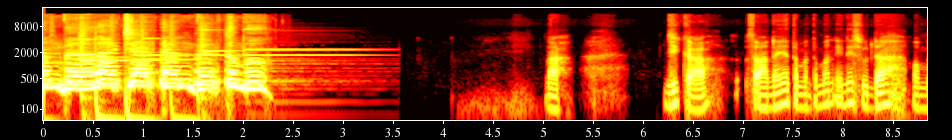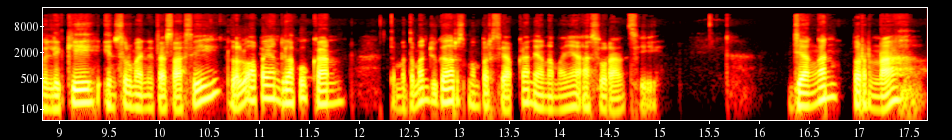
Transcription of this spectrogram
Belajar dan bertumbuh. Nah, jika seandainya teman-teman ini sudah memiliki instrumen investasi, lalu apa yang dilakukan? Teman-teman juga harus mempersiapkan yang namanya asuransi. Jangan pernah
